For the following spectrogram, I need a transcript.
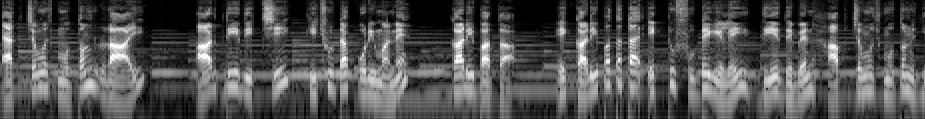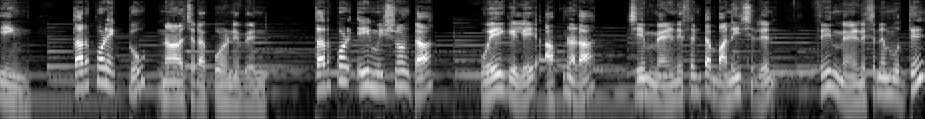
এক চামচ মতন রাই আর দিয়ে দিচ্ছি কিছুটা পরিমাণে কারি পাতা। এই কারি পাতাটা একটু ফুটে গেলেই দিয়ে দেবেন হাফ চামচ মতন হিং। তারপর একটু নাড়াচাড়া করে নেবেন। তারপর এই মিশ্রণটা হয়ে গেলে আপনারা যে ম্যারিনেশনটা বানিয়েছিলেন, সেই ম্যারিনেশনের মধ্যে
